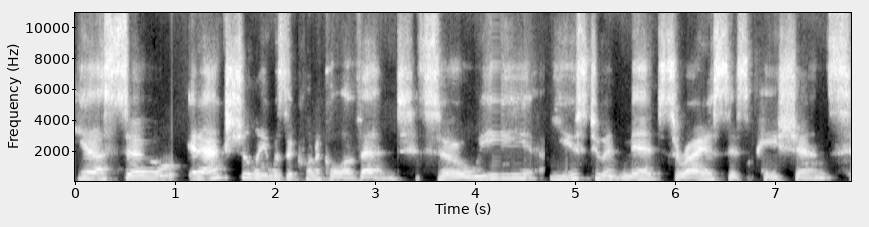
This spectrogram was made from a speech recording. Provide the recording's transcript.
Yeah, so it actually was a clinical event. So we used to admit psoriasis patients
